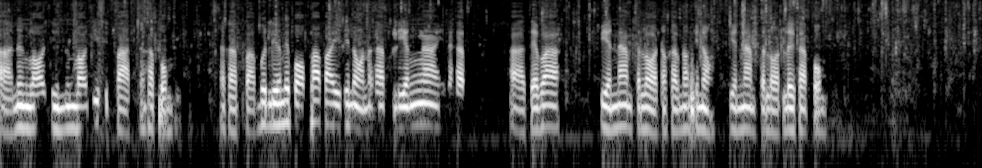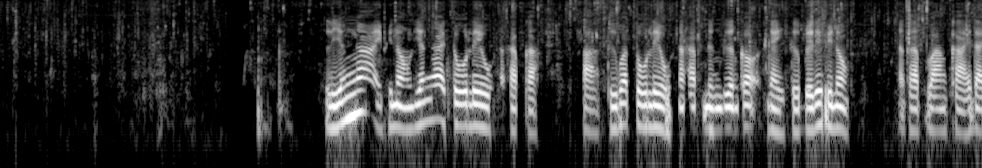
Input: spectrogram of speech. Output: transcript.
อ่าหนึ่งร้อยถึงหนึ่งร้อยยี่สิบบาทนะครับ ผมนะครับบ่าวมืดเลี้ยงในบ่อผ้าใบพี่น้องนะครับ เลี้ยงง่ายนะครับอ่าแต่ว่าเปลี่ยนน้ำตลอดนะครับเนาะพี่น้องเปลี่ยนน้ำตลอดเลยครับผม เลี้ยงง่ายพี่น้องเลี้ยงง่ายโตเร็วนะครับก็อ่าถือว่าโตเร็วนะครับหนึ่งเดือนก็ใหญ่เติบเลยได้พี่น้องนะครับ วางขายได้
